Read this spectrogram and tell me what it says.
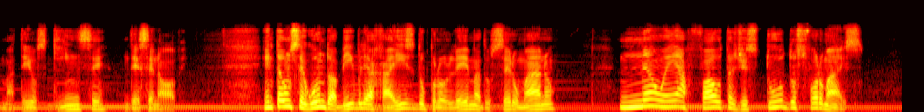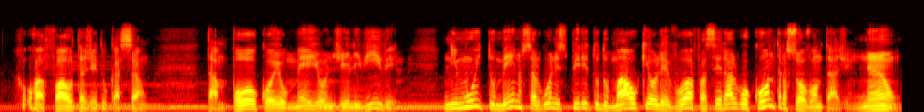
Mateus 15, 19. Então, segundo a Bíblia, a raiz do problema do ser humano não é a falta de estudos formais ou a falta de educação. Tampouco é o meio onde ele vive, nem muito menos algum espírito do mal que o levou a fazer algo contra sua vontade. Não.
